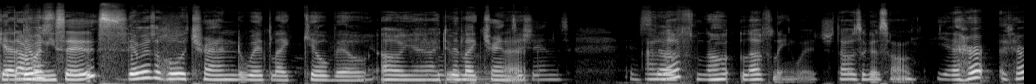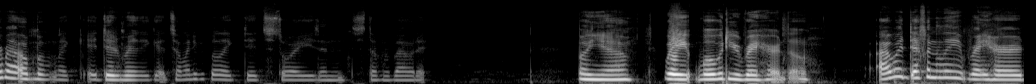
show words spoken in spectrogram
Get Yeah, that money, was- sis. There was a whole trend with like Kill Bill. Oh yeah, I do did like transitions and I love lo- love language. That was a good song. Yeah, her her album like it did really good. So many people like did stories and stuff about it. But yeah, wait, what would you rate her though? I would definitely rate her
